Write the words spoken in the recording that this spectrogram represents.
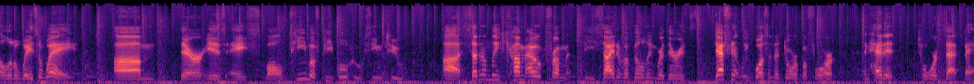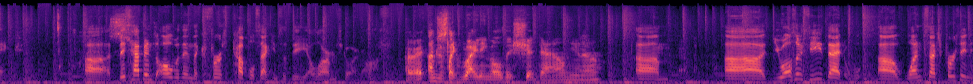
a little ways away. Um, there is a small team of people who seem to uh, suddenly come out from the side of a building where there is definitely wasn't a door before and headed towards that bank. Uh, this happens all within the first couple seconds of the alarms going off. All right. I'm just like writing all this shit down, you know? Um, uh, you also see that uh, one such person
